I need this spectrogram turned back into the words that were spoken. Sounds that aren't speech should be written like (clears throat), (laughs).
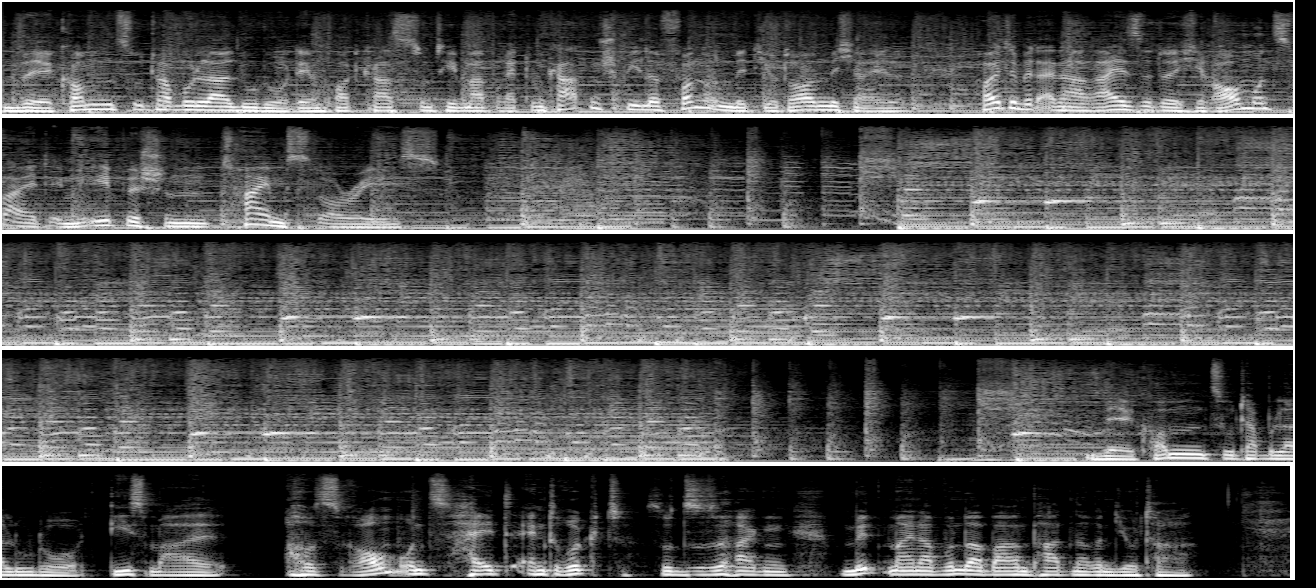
Willkommen zu Tabula Ludo, dem Podcast zum Thema Brett- und Kartenspiele von und mit Jutta und Michael. Heute mit einer Reise durch Raum und Zeit im epischen Time Stories. Willkommen zu Tabula Ludo. Diesmal aus Raum und Zeit entrückt, sozusagen, mit meiner wunderbaren Partnerin Jutta.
